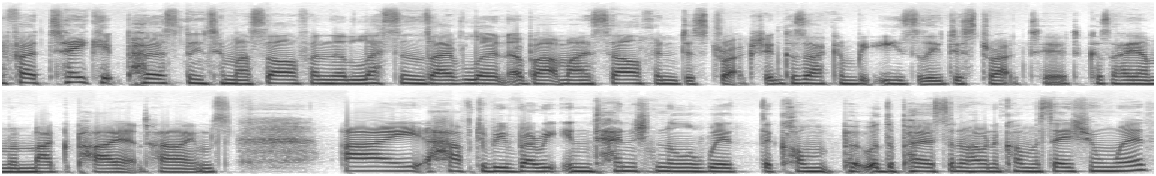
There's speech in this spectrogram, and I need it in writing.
if I take it personally to myself and the lessons I've learned about myself in distraction, because I can be easily distracted, because I am a magpie at times, I have to be very intentional with the com- with the person I'm having a conversation with.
